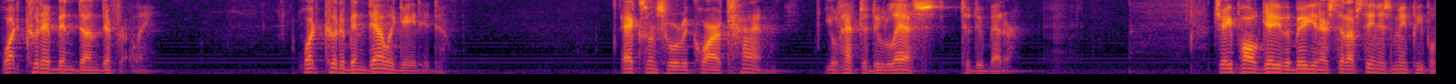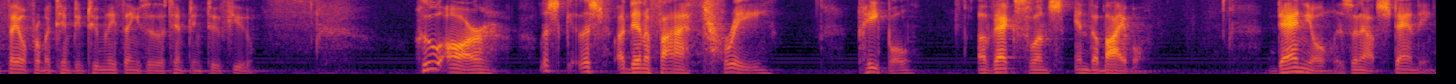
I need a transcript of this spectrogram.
what could have been done differently, what could have been delegated. Excellence will require time. You'll have to do less to do better. J. Paul Getty, the billionaire, said, I've seen as many people fail from attempting too many things as attempting too few. Who are, let's, let's identify three people of excellence in the Bible. Daniel is an outstanding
